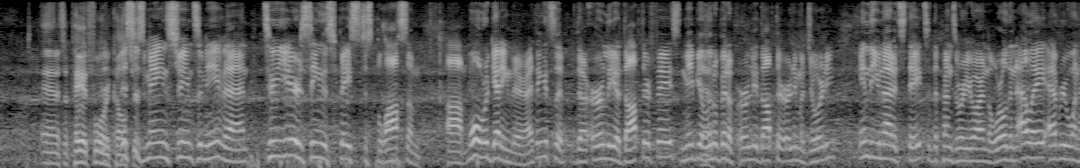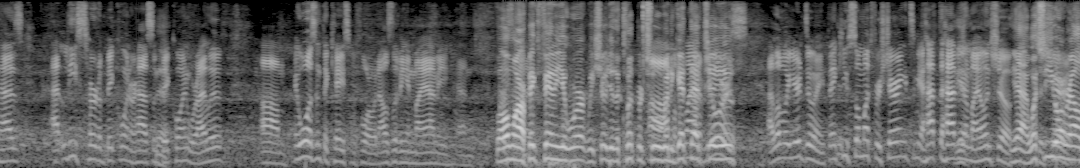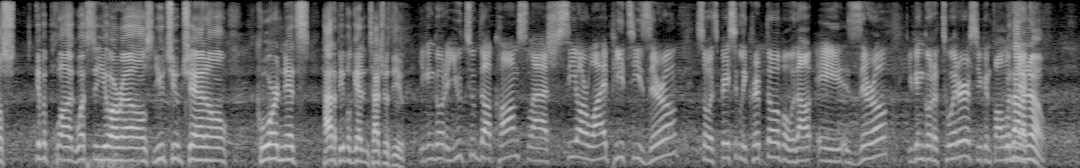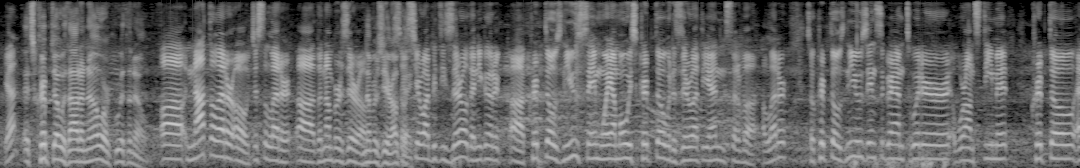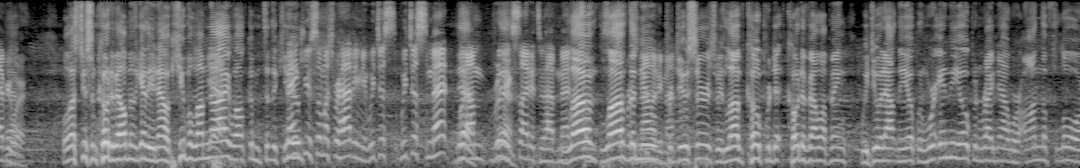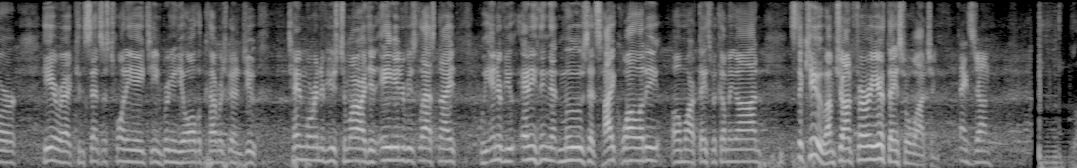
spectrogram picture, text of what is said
and it's a pay it forward culture. This is mainstream to me, man. Two years seeing the space just blossom. Um, well, we're getting there. I think it's the, the early adopter phase, maybe a little bit of early adopter, early majority. In the United States, it depends where you are in the world. In LA, everyone has at least heard of Bitcoin or has some Yeah. Bitcoin where I live. Um, it wasn't the case before when I was living in Miami. And Well, Omar, LA. big fan of your work. We showed you the Clipper tool. Uh, We're going to get that to yours. I love what you're doing. Thank you so much for sharing it to me. I have to have you on my own show. Yeah, what's the. URL? Give a plug. What's the URLs? YouTube channel, coordinates. How do people get in touch with you? You can go to youtube.com slash CRYPT0. So it's basically crypto, but without a zero. You can go to Twitter, so you can follow Without a no. Yeah? It's crypto without a no or with a no? Uh, not the letter O, just the letter, uh, the number zero. Number zero, okay. So CRYPT0, then you can go to uh, Crypto's News, same way I'm always crypto with a zero at the end instead of a, a letter. So Crypto's News, Instagram, Twitter, we're on Steemit, Crypto, everywhere. Well, let's do some co-development together. You're now a Cube alumni. Yeah. Welcome to the Cube. Thank you so much for having me. We just we just met, but Yeah, I'm really yeah. excited to have met. Love, some- a love the new producers. We love co- co-developing. We do it out in the open. We're in the open right now. We're on the floor here at Consensus 2018, bringing you all the coverage. Going to do 10 more interviews tomorrow. I did eight interviews last night. We interview anything that moves that's high quality. Omar, thanks for coming on. It's the Cube. I'm John Furrier. Thanks for watching. Thanks, John.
